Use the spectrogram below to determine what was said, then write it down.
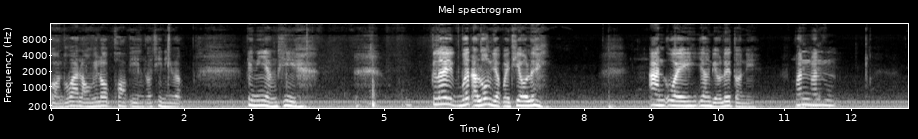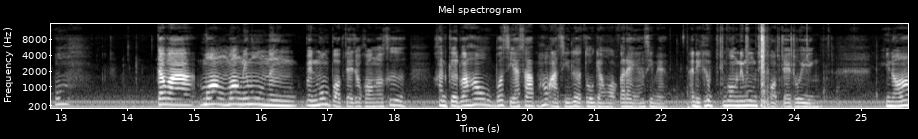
ก่อนเพราะว่าเราไม่รอบคอบเองแล้วทีนี้แบบ เป็นนี่อย่างที่เลยเบิดอารมณ์อยากไปเที่ยวเลย อ่านอวยอย่างเดียวเลยตอนนี้ มันมันโอ้ แต่ว่ามองมองในมุมหนึ่งเป็นมุมปลอบใจเจ้าของก็คือคันเกิดว่าเฮาบ่เสียทรัพย์เฮาอาจสิเลือตัวอย่างออกก็ได้จังซี่แหมอันนี้คือมองในมุมที่ปลอบใจตัวเอง พี่น้อง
